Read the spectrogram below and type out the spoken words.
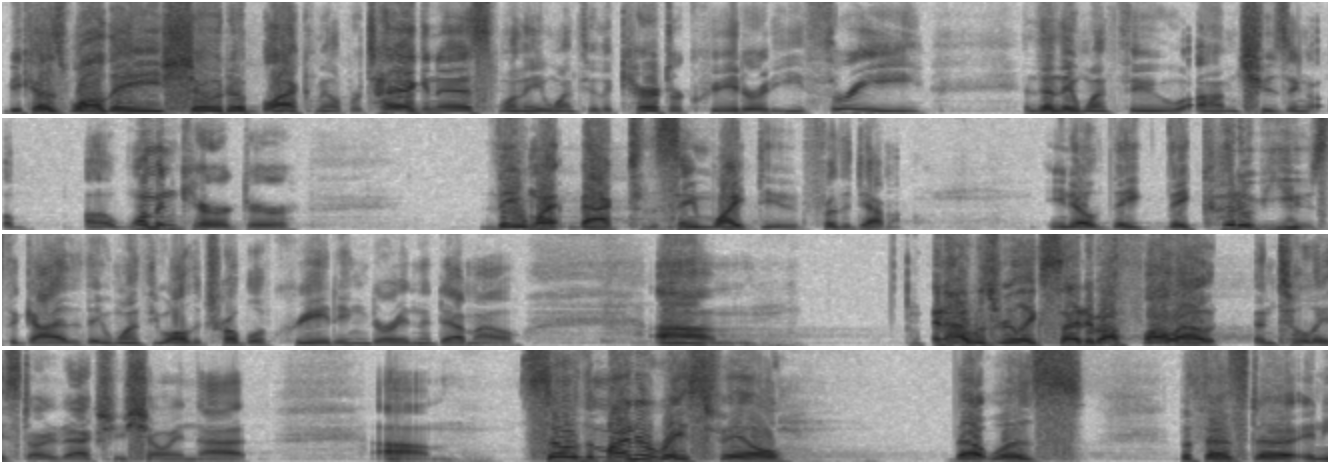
because while they showed a black male protagonist when they went through the character creator at E3, and then they went through um, choosing a, a, woman character, they went back to the same white dude for the demo. You know, they, they could have used the guy that they went through all the trouble of creating during the demo. Um, and I was really excited about Fallout until they started actually showing that. Um, so the minor race fail, that was Bethesda, and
